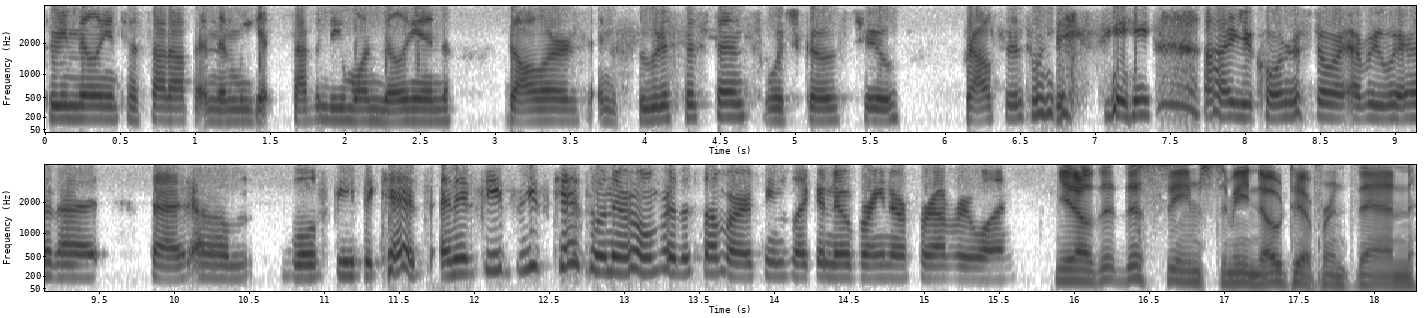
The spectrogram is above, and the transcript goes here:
three million to set up, and then we get seventy one million dollars in food assistance, which goes to Rouse's when they see uh, your corner store everywhere that that um, will feed the kids, and it feeds these kids when they're home for the summer. It seems like a no brainer for everyone. You know, th- this seems to me no different than,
